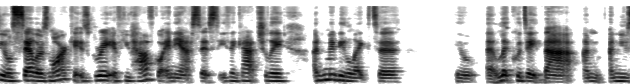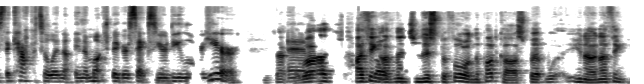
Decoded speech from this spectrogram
you know sellers market is great if you have got any assets that you think actually i'd maybe like to you know uh, liquidate that and and use the capital in a, in a much bigger sexier deal over here Exactly. Um, well, I, I think well, I've mentioned this before on the podcast, but you know, and I think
